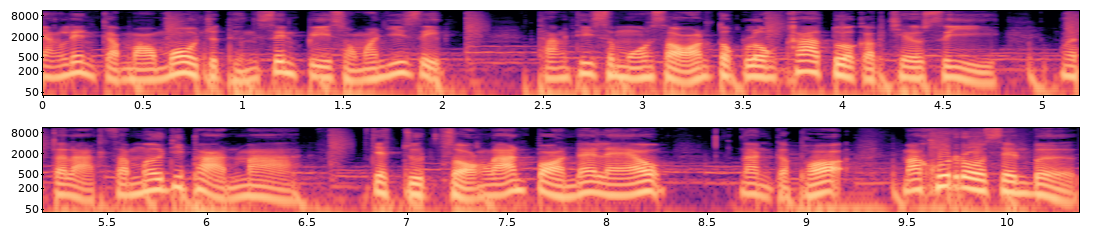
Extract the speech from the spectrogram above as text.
ยังเล่นกับมาโมจนถึงสิ้นปี 2020 ทั้งที่สโมสรตกลงค่าตัวกับเชลซี เมื่อตลาดซัมเมอร์ที่ผ่านมา 7.2 ล้านปอนด์ได้แล้ว นั่นก็เพราะมาคุโรเซนเบิร์ก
